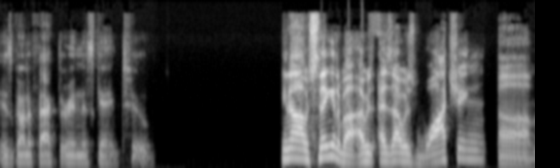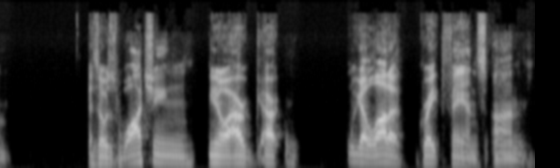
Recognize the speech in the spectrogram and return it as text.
is going to factor in this game too. You know, I was thinking about I was as I was watching um as I was watching, you know, our our we got a lot of great fans on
